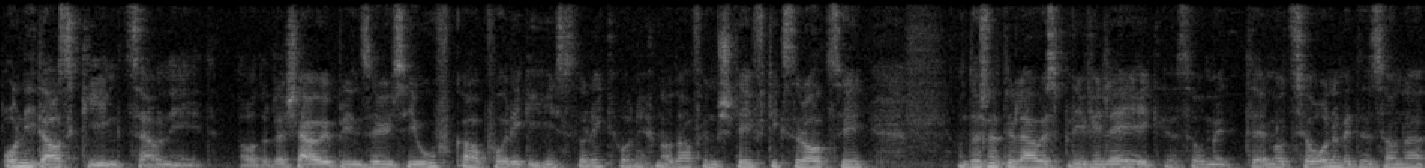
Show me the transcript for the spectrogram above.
ohne das ging es auch nicht. Oder? Das ist auch übrigens unsere Aufgabe, vorige Historik, wo ich noch da im Stiftungsrat bin. Und das ist natürlich auch ein Privileg, so mit Emotionen, mit so einem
